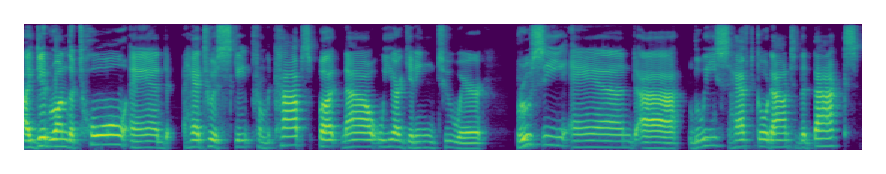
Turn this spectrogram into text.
I did run the toll and had to escape from the cops, but now we are getting to where Brucie and uh, Luis have to go down to the docks,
